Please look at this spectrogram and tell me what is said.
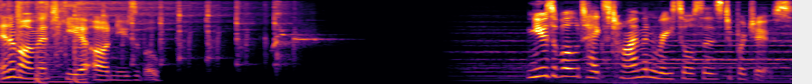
in a moment here on Newsable. Newsable takes time and resources to produce.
